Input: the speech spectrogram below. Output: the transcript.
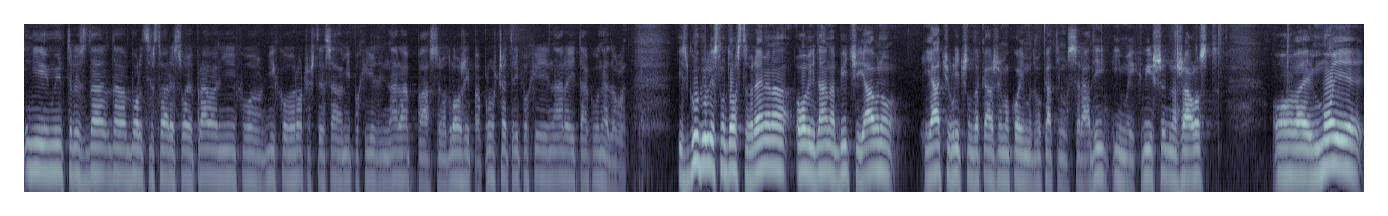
nije im interes da borci stvare svoje prava. Njihovo ročište je 7.500 dinara, pa se odloži, pa plus 4.500 dinara i tako u nedogled. Izgubili smo dosta vremena, ovih dana bit će javno. Ja ću lično da kažem o kojim advokatima se radi, ima ih više, nažalost. Ovaj, moje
